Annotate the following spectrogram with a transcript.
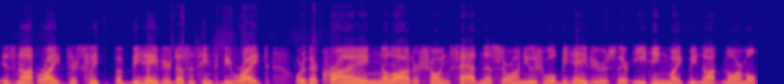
is not right, their sleep behavior doesn't seem to be right, or they're crying a lot or showing sadness or unusual behaviors, their eating might be not normal,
